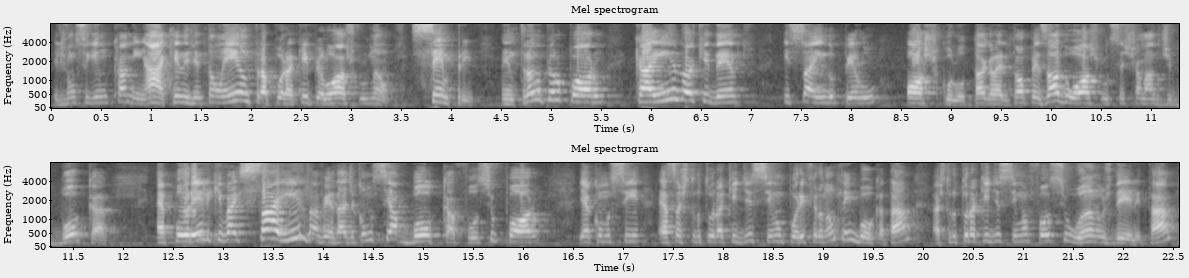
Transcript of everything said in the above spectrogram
eles vão seguir um caminho. Ah, Kennedy, então entra por aqui pelo ósculo? Não. Sempre entrando pelo poro, caindo aqui dentro e saindo pelo ósculo, tá, galera? Então, apesar do ósculo ser chamado de boca, é por ele que vai sair, na verdade. É como se a boca fosse o poro e é como se essa estrutura aqui de cima, o porífero não tem boca, tá? A estrutura aqui de cima fosse o ânus dele, tá?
